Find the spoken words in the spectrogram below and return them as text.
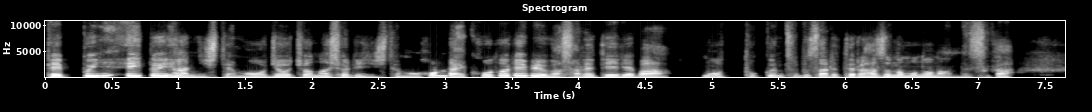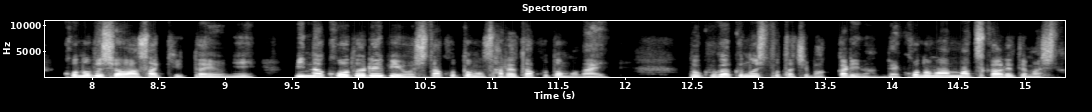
PEP8 違反にしても、冗長な処理にしても、本来コードレビューがされていれば、もうとっくに潰されてるはずのものなんですが、この部署はさっき言ったように、みんなコードレビューをしたこともされたこともない。独学の人たちばっかりなんで、このまんま使われてました。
